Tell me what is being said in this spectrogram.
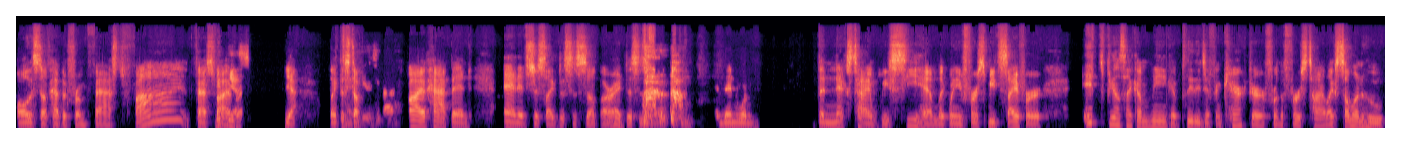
All this stuff happened from Fast Five, Fast Five, right? yes. Like the stuff ago. five happened, and it's just like this is some all right. This is, and then when the next time we see him, like when you first meet Cipher, it feels like I'm meeting a completely different character for the first time, like someone who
